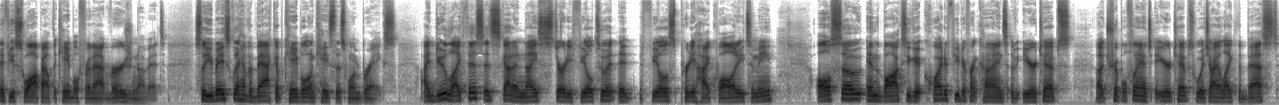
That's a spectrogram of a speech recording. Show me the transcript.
if you swap out the cable for that version of it. So you basically have a backup cable in case this one breaks. I do like this. It's got a nice sturdy feel to it. It feels pretty high quality to me. Also in the box you get quite a few different kinds of ear tips, uh, triple flange ear tips, which I like the best.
